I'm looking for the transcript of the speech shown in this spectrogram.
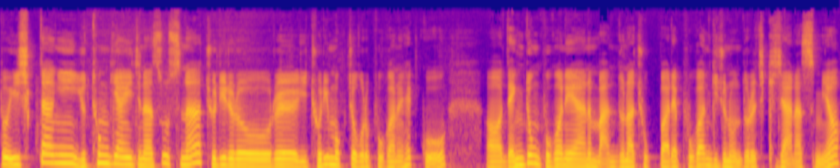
또이 식당이 유통기한이 지난 소스나 조리료를 이 조리 목적으로 보관을 했고 어, 냉동 보관해야 하는 만두나 족발의 보관 기준 온도를 지키지 않았으며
